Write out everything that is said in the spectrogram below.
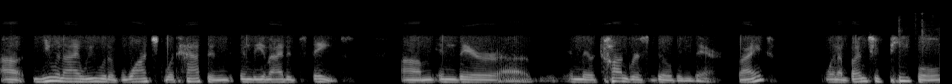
uh, you and I, we would have watched what happened in the United States um, in their uh, in their Congress building there, right? When a bunch of people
